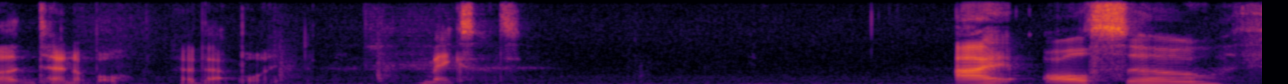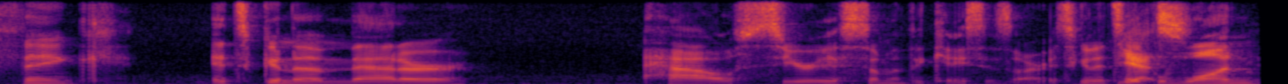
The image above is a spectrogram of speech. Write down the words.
untenable at that point. Makes sense. I also think it's gonna matter how serious some of the cases are. It's gonna take Yes. one.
